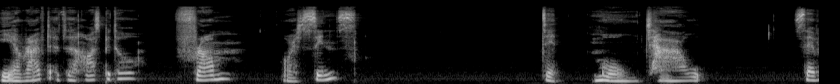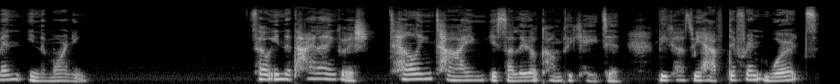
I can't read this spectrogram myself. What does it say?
He arrived at the hospital from or since 7โมงเช้า7 in the morning. So in the Thai language, telling time is a little complicated because we have different words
